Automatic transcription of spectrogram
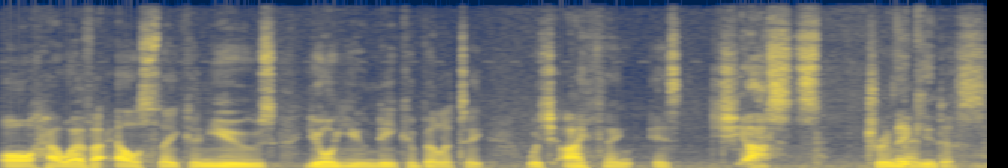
or however else they can use your unique ability, which I think is just you. tremendous.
